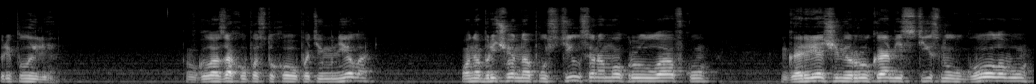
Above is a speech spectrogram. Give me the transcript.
Приплыли. В глазах у пастухова потемнело. Он обреченно опустился на мокрую лавку, горячими руками стиснул голову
